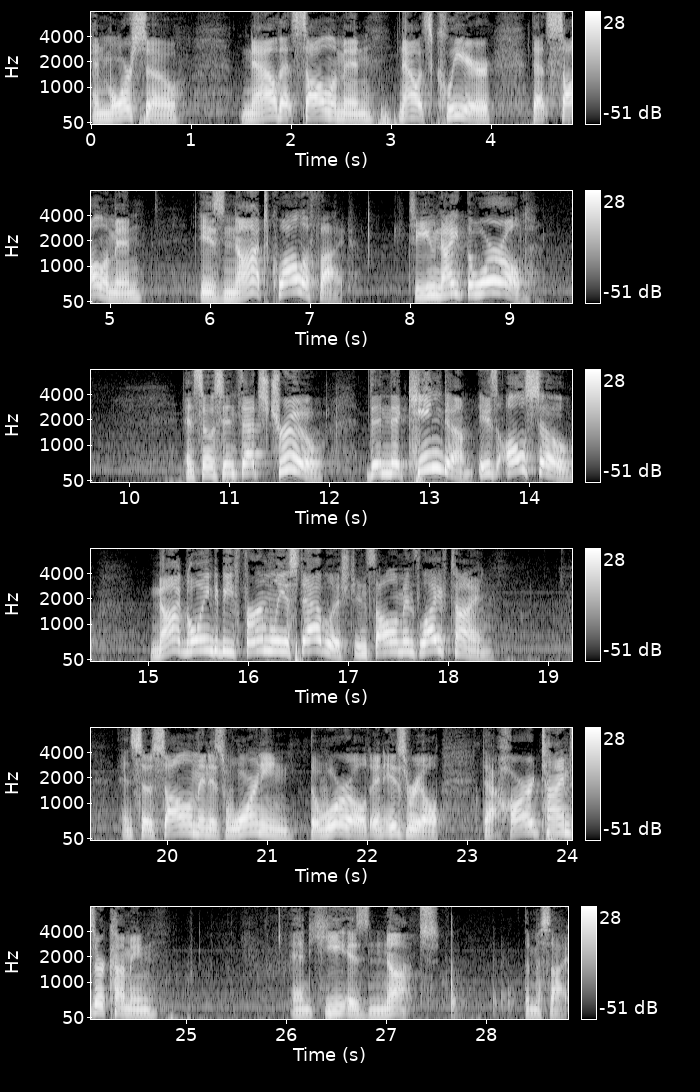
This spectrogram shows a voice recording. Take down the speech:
And more so, now that Solomon, now it's clear that Solomon is not qualified to unite the world. And so, since that's true, then the kingdom is also not going to be firmly established in Solomon's lifetime. And so, Solomon is warning the world and Israel that hard times are coming, and he is not the Messiah.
